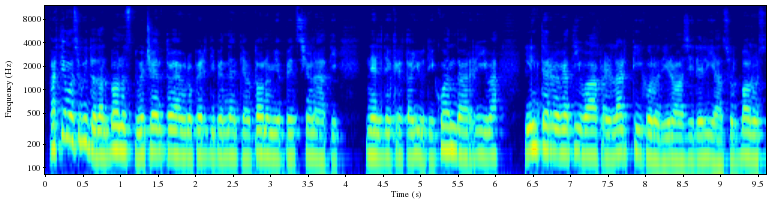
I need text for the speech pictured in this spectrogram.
Partiamo subito dal bonus 200 euro per dipendenti autonomi e pensionati nel decreto aiuti. Quando arriva l'interrogativo apre l'articolo di Rosi Delia sul bonus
